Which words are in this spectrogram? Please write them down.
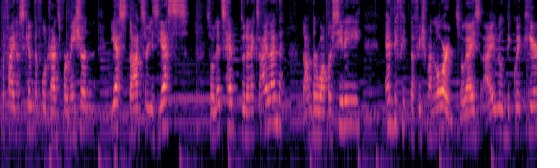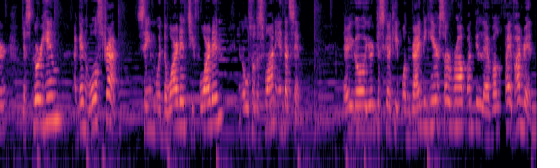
the final skill, the full transformation? Yes, the answer is yes. So let's head to the next island, the underwater city, and defeat the Fishman Lord. So guys, I will be quick here. Just lure him. Again, wall strat. Same with the Warden, Chief Warden, and also the Swan, and that's it. There you go, you're just gonna keep on grinding here, server hop until level 500.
